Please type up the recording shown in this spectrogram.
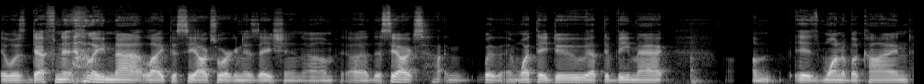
it was definitely not like the Seahawks organization. Um, uh, the Seahawks with and what they do at the VMAC um, is one of a kind.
